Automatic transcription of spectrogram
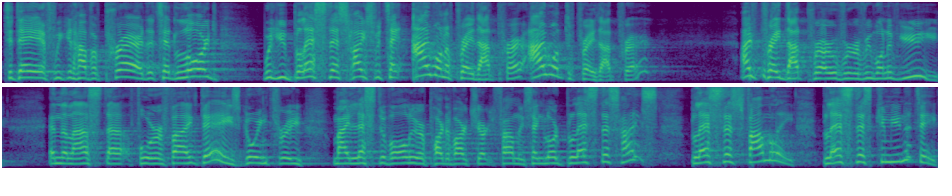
today, if we could have a prayer that said, Lord, will you bless this house? Would say, I want to pray that prayer. I want to pray that prayer. I've prayed that prayer over every one of you in the last uh, four or five days, going through my list of all who are part of our church family, saying, Lord, bless this house, bless this family, bless this community,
